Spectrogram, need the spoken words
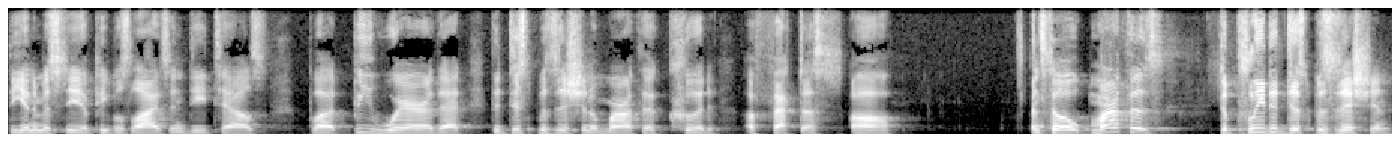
the intimacy of people's lives and details, but beware that the disposition of Martha could affect us all. And so Martha's depleted disposition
